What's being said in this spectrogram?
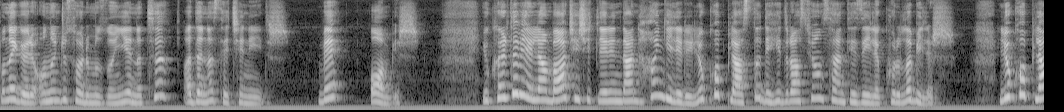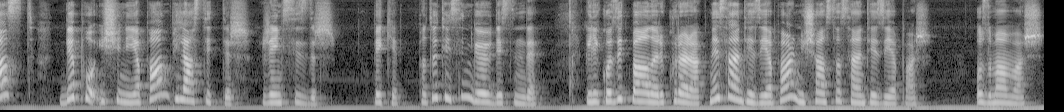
Buna göre 10. sorumuzun yanıtı Adana seçeneğidir. Ve 11. Yukarıda verilen bağ çeşitlerinden hangileri lokoplastta dehidrasyon senteziyle kurulabilir? Lokoplast depo işini yapan plastittir, renksizdir. Peki patatesin gövdesinde glikozit bağları kurarak ne sentezi yapar? Nişasta sentezi yapar. O zaman var.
